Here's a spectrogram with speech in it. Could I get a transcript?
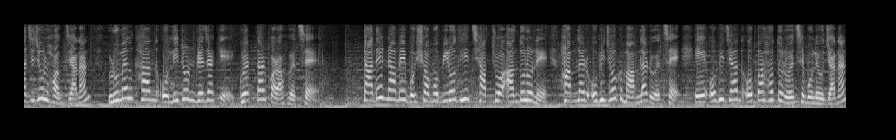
আজিজুল হক জানান, রুমেল খান ও লিটন রেজাকে গ্রেপ্তার করা হয়েছে। তাদের নামে বৈষম্য বিরোধী ছাত্র আন্দোলনে হামলার অভিযোগ মামলা রয়েছে। এ অভিযান অব্যাহত রয়েছে বলেও জানান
